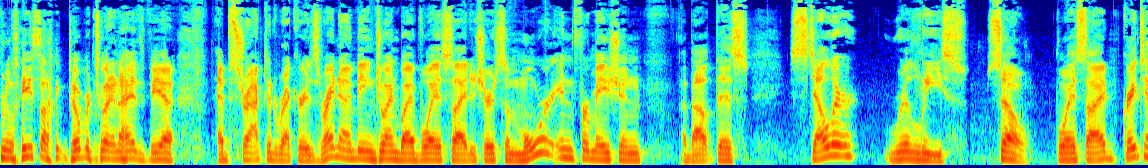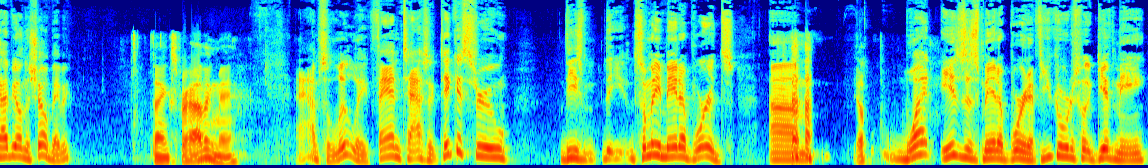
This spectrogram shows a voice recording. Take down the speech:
released on October 29th via Abstracted Records. Right now I'm being joined by Voiicide to share some more information about this stellar release. So, Voiicide, great to have you on the show, baby. Thanks for having me. Absolutely. Fantastic. Take us through these the, so many made up words. Um, Yep. what is this made up word? If you could just give me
